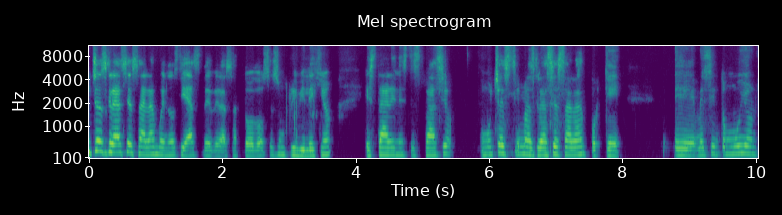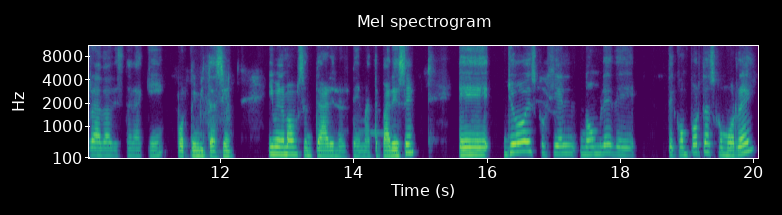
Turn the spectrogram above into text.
Muchas gracias, Alan. Buenos días, de veras a todos. Es un privilegio estar en este espacio. Muchísimas gracias, Alan, porque eh, me siento muy honrada de estar aquí por tu invitación. Y bueno, vamos a entrar en el tema, ¿te parece? Eh, yo escogí el nombre de ¿Te comportas como rey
